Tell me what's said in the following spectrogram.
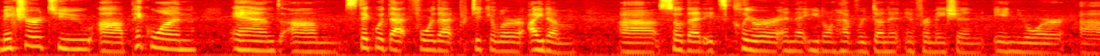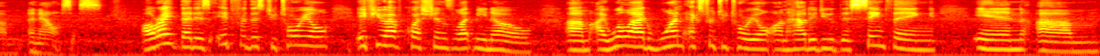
make sure to uh, pick one and um, stick with that for that particular item uh, so that it's clearer and that you don't have redundant information in your um, analysis. All right, that is it for this tutorial. If you have questions, let me know. Um, I will add one extra tutorial on how to do this same thing in um,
